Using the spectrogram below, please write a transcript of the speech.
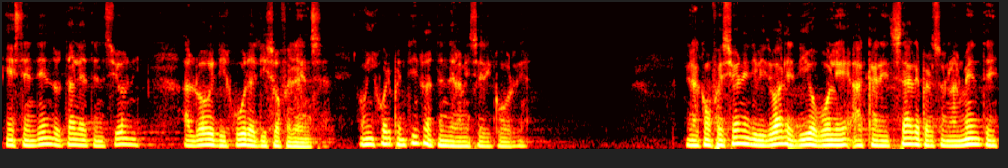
e estendendo tali attenzioni al luogo di cura e di sofferenza. Ogni cuore pentito attende la misericordia. Nella confessione individuale Dio vuole accarezzare personalmente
